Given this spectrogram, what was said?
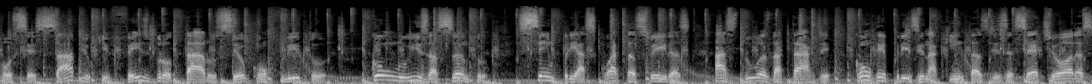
Você sabe o que fez brotar o seu conflito? Com Luísa Santo, sempre às quartas-feiras, às duas da tarde, com reprise na quinta às 17 horas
